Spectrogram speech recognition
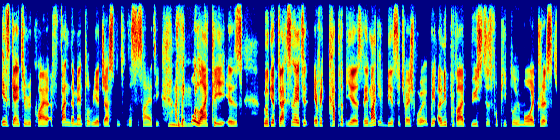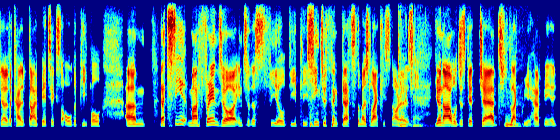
is going to require a fundamental readjustment of the society. Mm-hmm. I think mm-hmm. more likely is We'll get vaccinated every couple of years. There might even be a situation where we only provide boosters for people who are more at risk, you know, the kind of diabetics, the older people. Um, that see, my friends who are into this field deeply seem to think that's the most likely scenario. Okay. You and I will just get jabbed, mm. like we have been,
